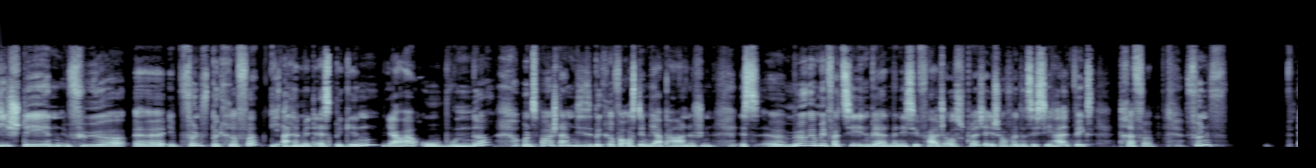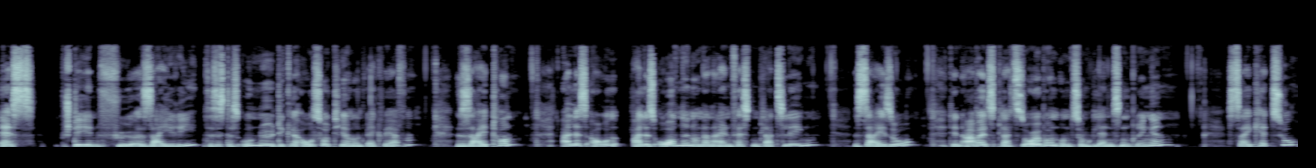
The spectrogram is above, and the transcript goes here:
die stehen für äh, fünf Begriffe, die alle mit S beginnen. Ja, oh Wunder. Und zwar stammen diese Begriffe aus dem Japanischen. Es äh, möge mir verziehen werden, wenn ich sie falsch ausspreche. Ich hoffe, dass ich sie halbwegs treffe. Fünf S stehen für Sairi, das ist das unnötige Aussortieren und Wegwerfen. Saiton, alles, alles ordnen und an einen festen Platz legen. Saiso, den Arbeitsplatz säubern und zum Glänzen bringen. Saiketsu,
